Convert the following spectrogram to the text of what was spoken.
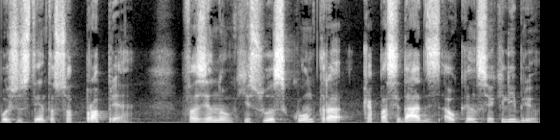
pois sustenta sua própria, fazendo que suas contracapacidades alcancem o equilíbrio.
